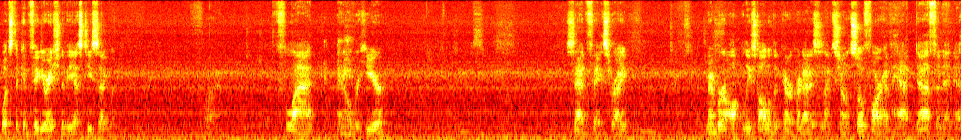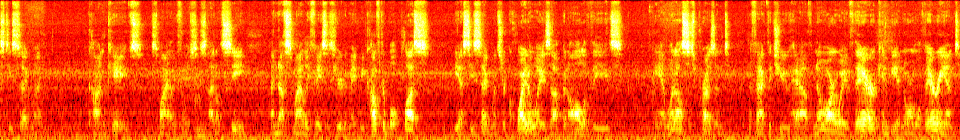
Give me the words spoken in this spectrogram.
What's the configuration of the ST segment? Flat, and over here, sad face, right? Remember, all, at least all of the pericarditis I've shown so far have had definite ST segment concaves, smiley faces. I don't see enough smiley faces here to make me comfortable. Plus, the ST segments are quite a ways up in all of these. And what else is present? The fact that you have no R wave there can be a normal variant,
